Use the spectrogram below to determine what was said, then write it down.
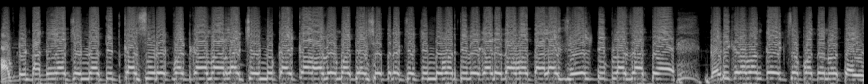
आपटून टाकलेला चेंडू तितका सुरेख फटका मारला. चेंडू काय काळ हवेमध्ये क्षेत्राच्या चेंडूवरती वेगाने धावत आलाय. झेल टिपला जातोय. गडी क्रमांक एक चं पतन होत आहे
